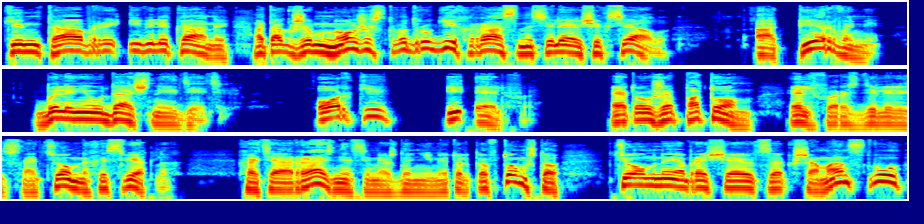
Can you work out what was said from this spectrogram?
кентавры и великаны, а также множество других рас, населяющих Сиалу. А первыми были неудачные дети — орки и эльфы. Это уже потом эльфы разделились на темных и светлых, хотя разница между ними только в том, что темные обращаются к шаманству,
